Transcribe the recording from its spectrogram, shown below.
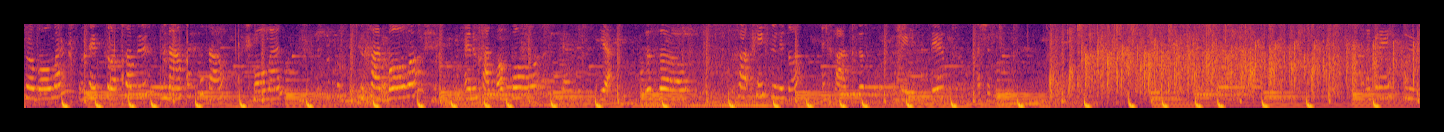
Mevrouw Bouwman, we zijn trots op u. Uw naam zegt het al. Bouwman. U gaat bouwen en u gaat opbouwen. Ja, dus uh, geeft u niet op en gaat u ervoor. Gefeliciteerd, alsjeblieft. Dan krijgt u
